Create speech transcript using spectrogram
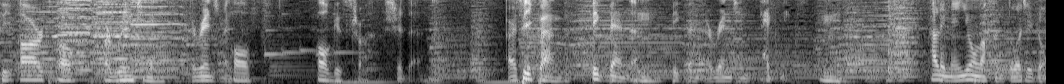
The art of arrangement, arrangement of orchestra。是的，而且 big band, big band, big band arranging techniques。嗯，它里面用了很多这种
